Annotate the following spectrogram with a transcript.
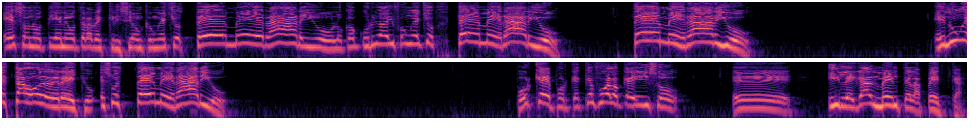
eso no tiene otra descripción que un hecho temerario. Lo que ocurrió ahí fue un hecho temerario temerario. En un Estado de Derecho, eso es temerario. ¿Por qué? Porque ¿qué fue lo que hizo eh, ilegalmente la pesca?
